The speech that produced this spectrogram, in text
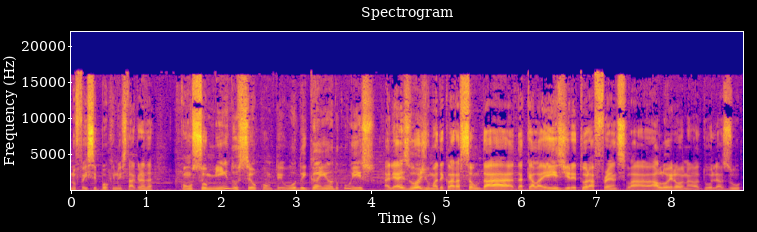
no Facebook, no Instagram, consumindo o seu conteúdo e ganhando com isso. Aliás, hoje, uma declaração da, daquela ex-diretora France lá, a loirona do olho azul,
